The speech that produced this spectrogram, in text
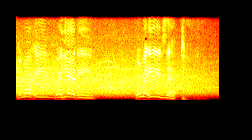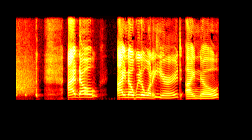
Come on, Eve. Where at, Eve? Where my Eves at? I know I know we don't want to hear it. I know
